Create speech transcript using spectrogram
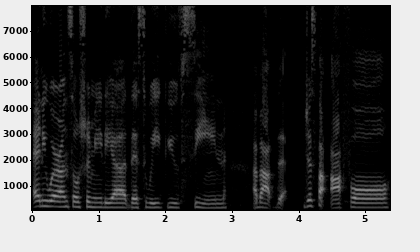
anywhere on social media this week you've seen about the just the awful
